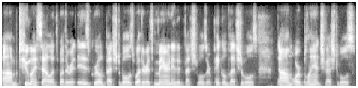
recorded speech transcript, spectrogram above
um, to my salads, whether it is grilled vegetables, whether it's marinated vegetables or pickled vegetables um, or blanched vegetables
